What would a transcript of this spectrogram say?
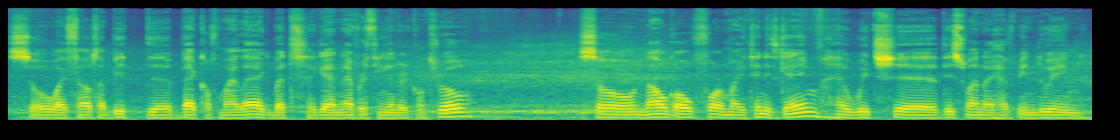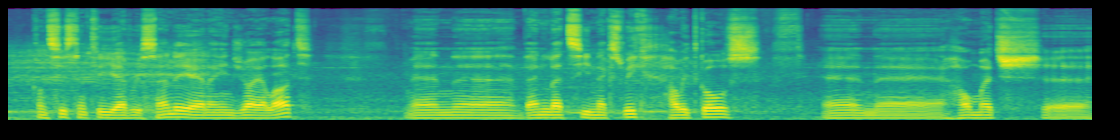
So I felt a bit the back of my leg, but again, everything under control. So now go for my tennis game, uh, which uh, this one I have been doing consistently every Sunday and I enjoy a lot. And uh, then let's see next week how it goes and uh, how much uh,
